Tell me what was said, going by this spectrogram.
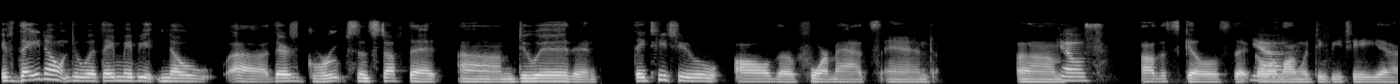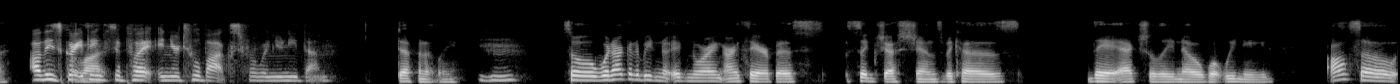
if they don't do it, they maybe know uh there's groups and stuff that um do it and they teach you all the formats and um Skills. all the skills that Yeah. go along with DBT. Yeah, All these great things to put in your toolbox for when you need them. definitely. hmm So we're not going to be ignoring our therapist's suggestions because they actually know what we need. Also,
